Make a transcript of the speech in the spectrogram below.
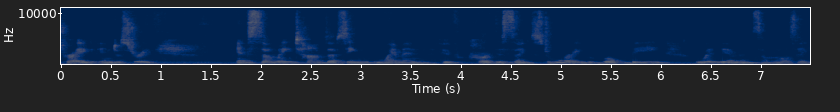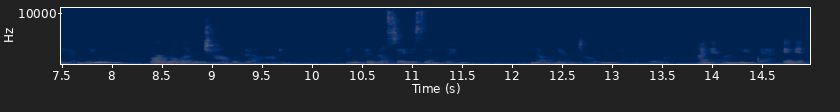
trade industry. And so many times I've seen women who've heard the same story will be with them, and someone will say, You know, you are a beloved child of God. And, and they'll say the same thing. No one ever told me that before. I never knew that. And it,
